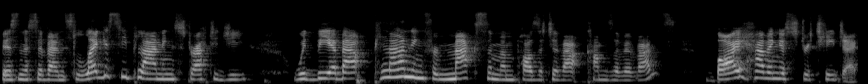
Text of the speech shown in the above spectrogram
Business events legacy planning strategy would be about planning for maximum positive outcomes of events by having a strategic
